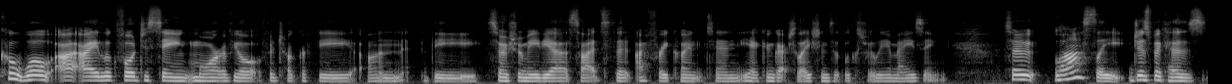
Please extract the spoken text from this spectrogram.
Cool. Well, I, I, look forward to seeing more of your photography on the social media sites that I frequent. And yeah, congratulations. It looks really amazing. So, lastly, just because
